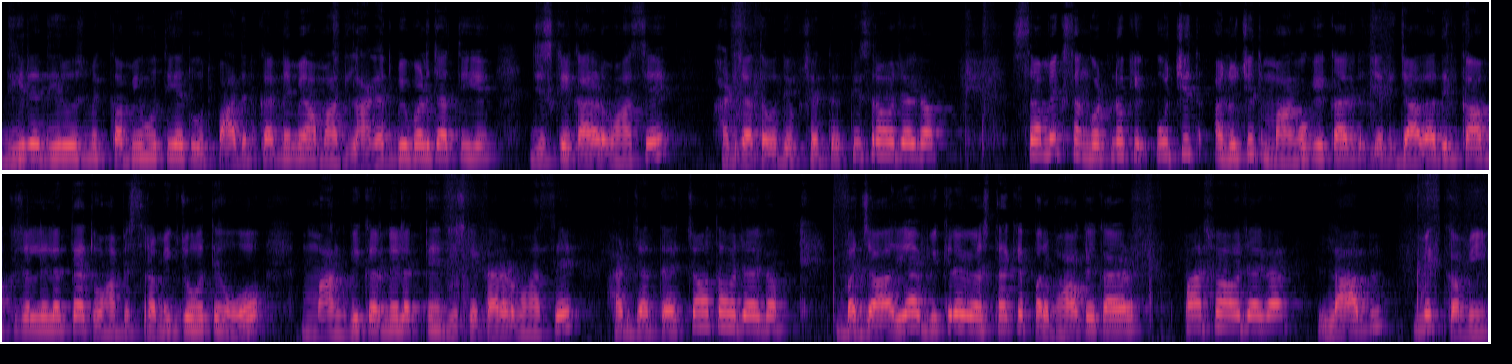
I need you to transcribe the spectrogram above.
धीरे धीरे उसमें कमी होती है तो उत्पादन करने में हमारी लागत भी बढ़ जाती है, जिसके कारण वहाँ से हट जाता है उद्योग क्षेत्र, तीसरा हो जाएगा। श्रमिक संगठनों की उचित, अनुचित मांगों के कारण यदि ज़्यादा दिन काम चलने लगता है तो वहाँ पे श्रमिक जो होते हैं, वो मांग भी करने लगते हैं, जिसके कारण वहाँ से हट जाता है। चौथा हो जाएगा, बाज़ार या विक्रय व्यवस्था के प्रभाव के कारण पांचवा हो जाएगा, लाभ में कमी।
